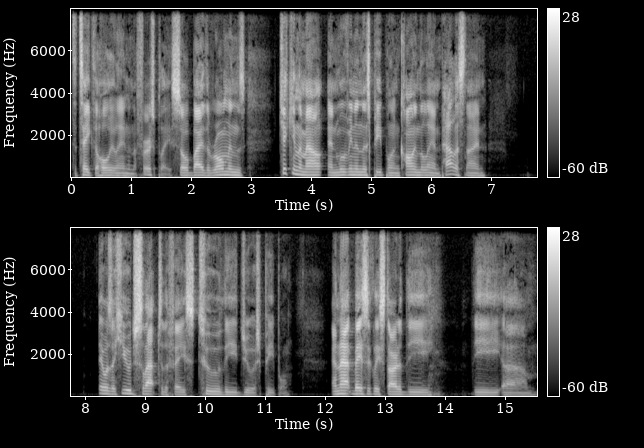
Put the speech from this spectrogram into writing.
to take the Holy Land in the first place. So by the Romans kicking them out and moving in this people and calling the land Palestine, it was a huge slap to the face to the Jewish people, and that basically started the the um,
